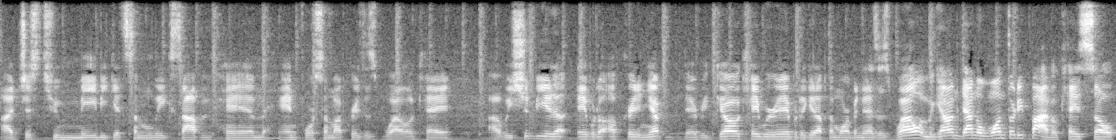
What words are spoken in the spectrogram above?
uh, just to maybe get some leaks off of him and for some upgrades as well, okay? Uh, we should be able to upgrade, and yep, there we go. Okay, we were able to get up the More Bananas as well, and we got him down to 135, okay? So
